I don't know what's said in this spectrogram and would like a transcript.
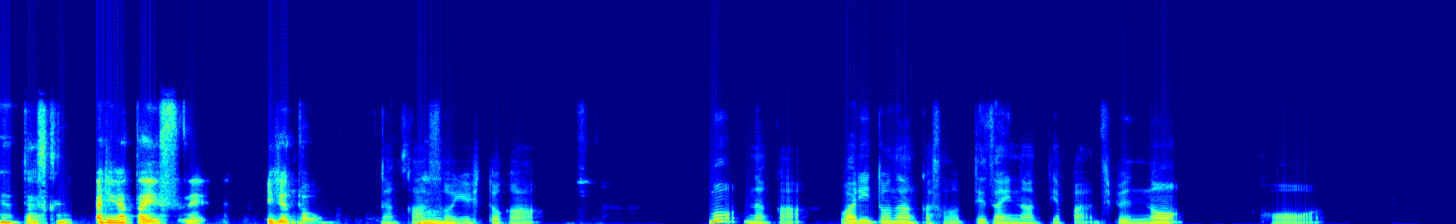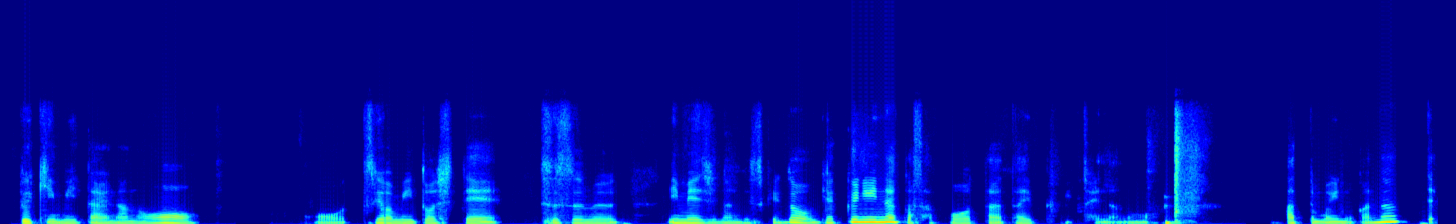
いや確かにありがたいですね。いると。なんかうんそういう人が、もなんか割となんかそのデザイナーってやっぱ自分のこう武器みたいなのをこう強みとして進むイメージなんですけど逆になんかサポータータイプみたいなのもあってもいいのかなって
